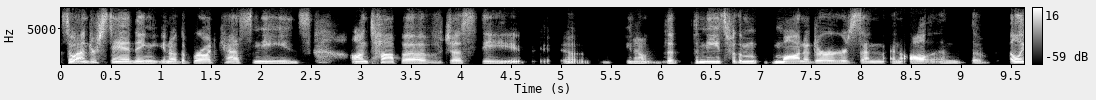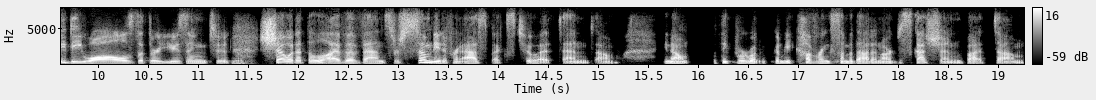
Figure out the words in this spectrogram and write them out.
so understanding you know the broadcast needs on top of just the uh, you know the the needs for the monitors and and all and the LED walls that they're using to yep. show it at the live events. There's so many different aspects to it, and um, you know, I think we're going to be covering some of that in our discussion. But um,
